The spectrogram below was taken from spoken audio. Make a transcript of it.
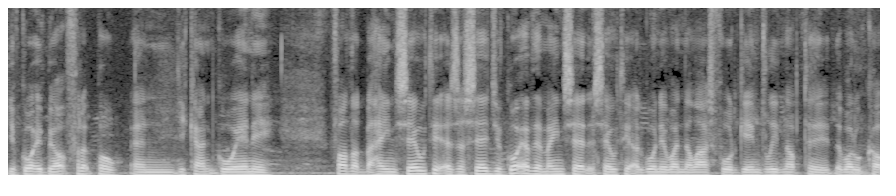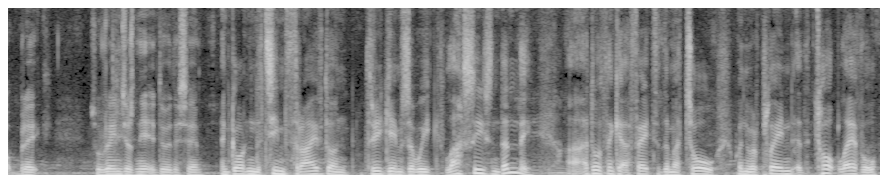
you've got to be up for it, Paul, and you can't go any further behind Celtic. As I said, you've got to have the mindset that Celtic are going to win the last four games leading up to the World Cup break. So Rangers need to do the same. And Gordon, the team thrived on three games a week last season, didn't they? I don't think it affected them at all when they were playing at the top level.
